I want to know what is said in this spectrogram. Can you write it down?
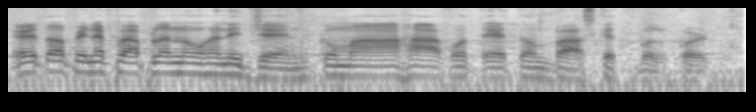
Ito, pinagpaplanuhan ni Jen kung mahahakot itong basketball court.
